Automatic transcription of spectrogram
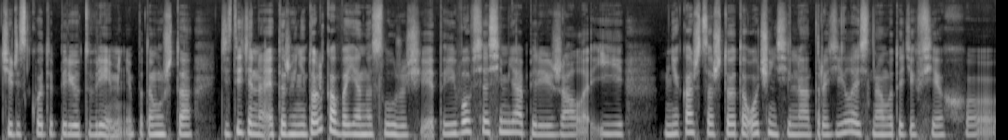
через какой-то период времени, потому что действительно это же не только военнослужащий, это его вся семья переезжала, и мне кажется, что это очень сильно отразилось на вот этих всех э,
